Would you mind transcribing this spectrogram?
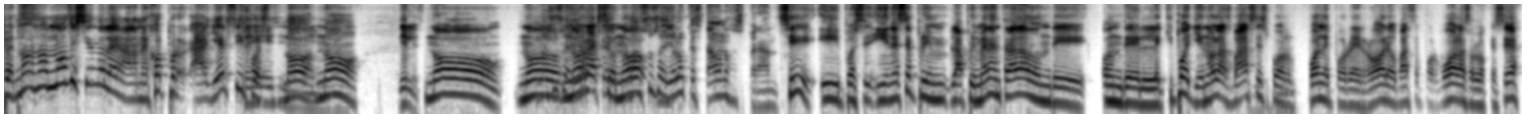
pero no, no, no diciéndole a lo mejor, pero ayer sí, Sí, pues sí, no, sí. no, Diles. no, no, no, lo que- reaccionó. no sucedió lo que estábamos esperando. Sí, y pues y en ese prim- la primera entrada donde, donde el equipo llenó las bases por, ponle por errores o base por bolas o lo que sea,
